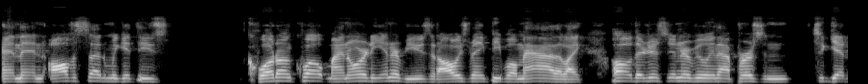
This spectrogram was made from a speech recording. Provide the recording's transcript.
And then all of a sudden, we get these quote unquote minority interviews that always make people mad. They're like, oh, they're just interviewing that person to get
